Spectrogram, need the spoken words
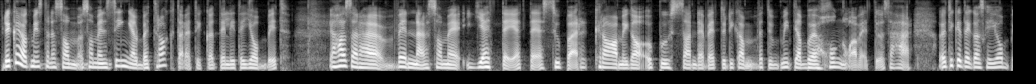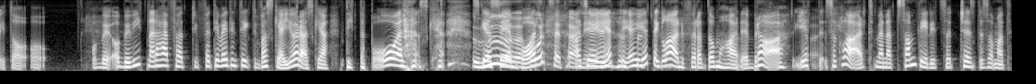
Det kan jag åtminstone som, som en singelbetraktare tycka att det är lite jobbigt. Jag har sådana här vänner som är jätte, jätte superkramiga och pussande. Vet du, de kan vet du, mitt i allt börja hångla. Vet du, så här. Och jag tycker att det är ganska jobbigt att, att, att, be, att bevittna det här för att, för att jag vet inte riktigt vad ska jag göra. Ska jag titta på eller ska, ska jag se Uh, bort? fortsätt, alltså jag, är jätte, jag är jätteglad för att de har det bra, jätte, såklart. Men att samtidigt så känns det som att,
